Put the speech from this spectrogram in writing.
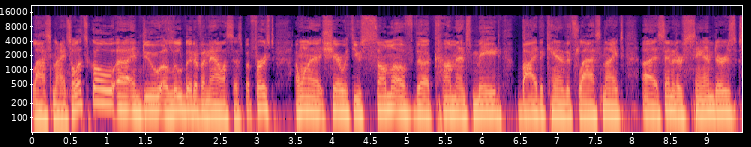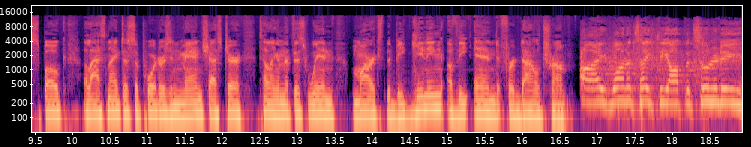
last night. So let's go uh, and do a little bit of analysis. But first, I want to share with you some of the comments made by the candidates last night. Uh, Senator Sanders spoke last night to supporters in Manchester, telling them that this win marks the beginning of the end for Donald Trump. I want to take the opportunity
